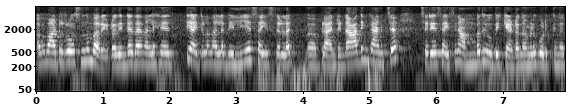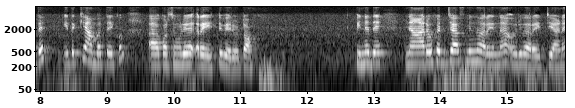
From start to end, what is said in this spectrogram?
അപ്പോൾ വാട്ടർ റോസ് എന്നും പറയും കേട്ടോ. ഇതിന്റെതായ നല്ല ഹെൽത്തി ആയിട്ടുള്ള നല്ല വലിയ സൈസുള്ള പ്ലാന്റ് ഉണ്ട്. ആദ്യം കാണിച്ച ചെറിയ സൈസിന് അമ്പത് രൂപയ്ക്കാണ് കേട്ടോ നമ്മൾ കൊടുക്കുന്നത്. ഇതൊക്കെ ആകുമ്പോഴത്തേക്കും കുറച്ചും കൂടി റേറ്റ് വരും കേട്ടോ. പിന്നെ ഇത് നാരോ ഹെഡ് ജാസ്മിൻ എന്ന് പറയുന്ന ഒരു വെറൈറ്റിയാണ്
